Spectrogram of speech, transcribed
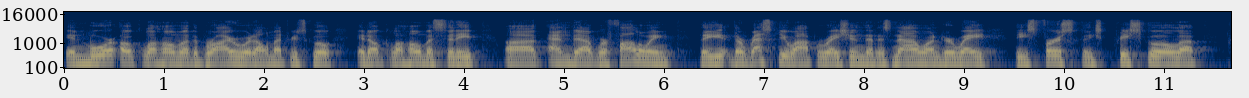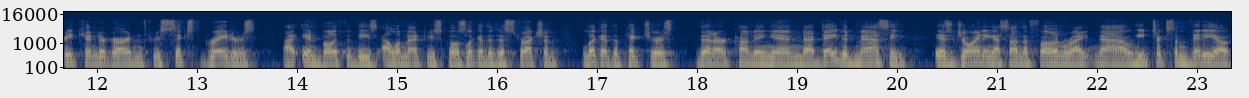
in Moore, Oklahoma, the Briarwood Elementary School in Oklahoma City. Uh, and uh, we're following the, the rescue operation that is now underway. These first, these preschool, uh, pre kindergarten through sixth graders uh, in both of these elementary schools. Look at the destruction. Look at the pictures that are coming in. Uh, David Massey is joining us on the phone right now. He took some video,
